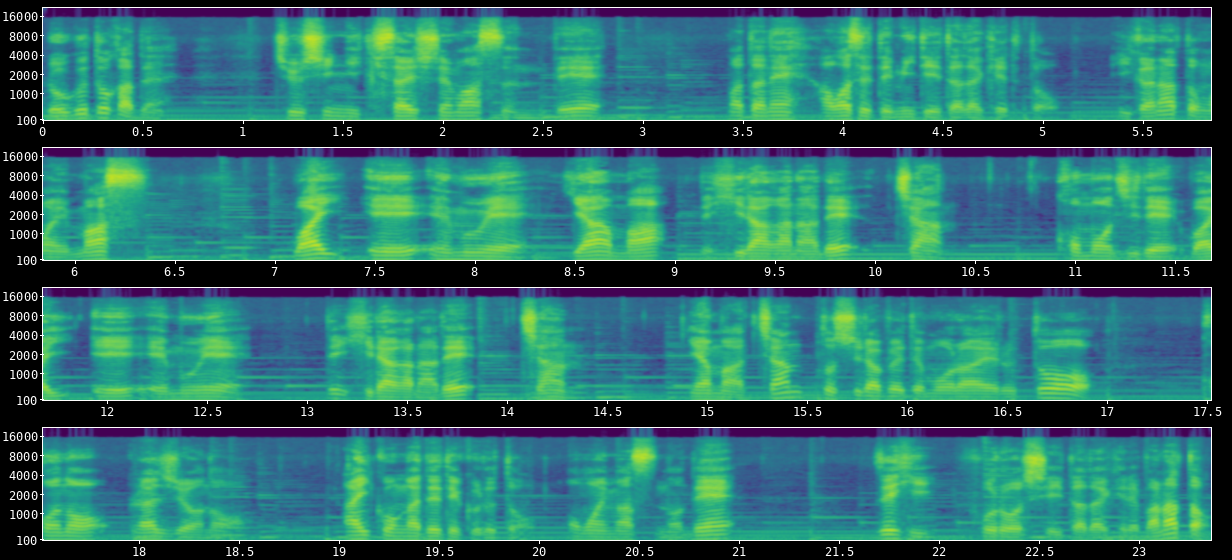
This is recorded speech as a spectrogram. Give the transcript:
ログとかでね、中心に記載してますんで、またね、合わせて見ていただけるといいかなと思います。yama ヤマでひらがなでちゃん。小文字で yama でひらがなでちゃん。山ちゃんと調べてもらえると、このラジオのアイコンが出てくると思いますので、ぜひフォローしていただければなと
